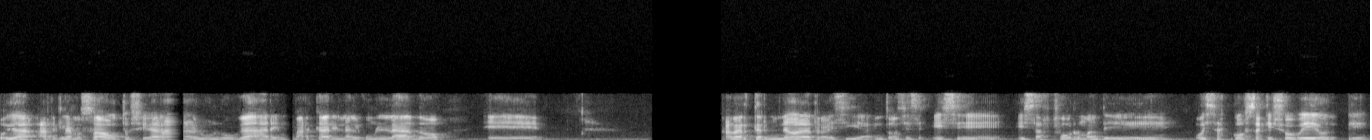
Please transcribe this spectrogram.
podido arreglar los autos, llegar a algún lugar, embarcar en algún lado, eh, haber terminado la travesía. Entonces, ese, esa forma de, o esas cosas que yo veo de,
